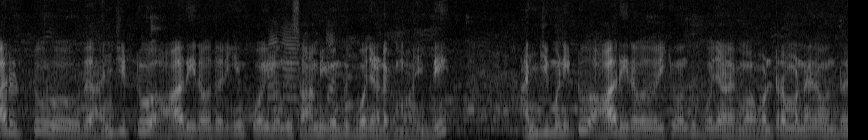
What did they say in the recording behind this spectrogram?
ஆறு டு இது அஞ்சு டு ஆறு இருபது வரைக்கும் கோயில் வந்து சாமிக்கு வந்து பூஜை நடக்குமா? இப்படி அஞ்சு மணி டு ஆறு இருபது வரைக்கும் வந்து பூஜை நடக்குமா? ஒன்றரை மணி நேரம் வந்து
